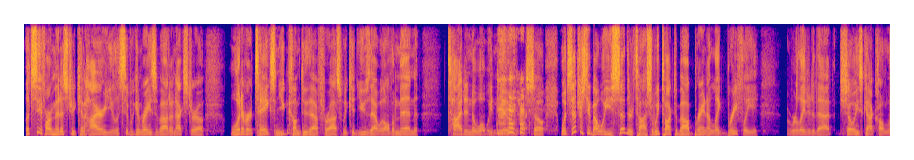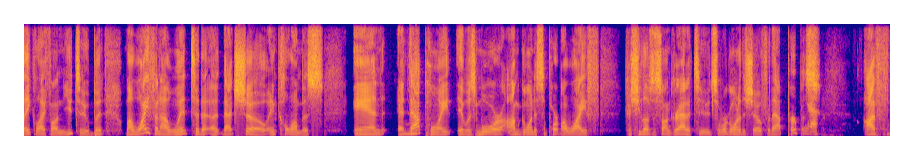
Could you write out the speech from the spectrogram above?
let's see if our ministry can hire you. Let's see if we can raise about an extra whatever it takes and you can come do that for us. We could use that with all the men tied into what we do. so what's interesting about what you said there, Tasha, we talked about Brandon Lake briefly related to that show he's got called Lake Life on YouTube. But my wife and I went to the, uh, that show in Columbus and at that point, it was more, I'm going to support my wife because she loves the song Gratitude. So we're going to the show for that purpose. Yeah. I've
